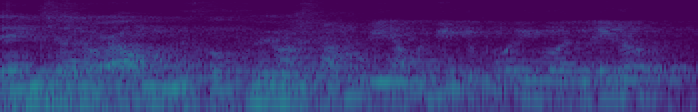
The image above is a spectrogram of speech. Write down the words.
They ain't showing around me, let's go for it. I'm, gonna give you a point, you wanna do eight up.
